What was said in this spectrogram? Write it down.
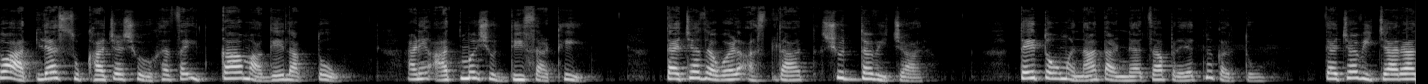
तो आतल्या सुखाच्या शोधाचा इतका मागे लागतो आणि आत्मशुद्धीसाठी त्याच्याजवळ असतात शुद्ध विचार. ते तो मनात आणण्याचा प्रयत्न करतो. त्याच्या विचारात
